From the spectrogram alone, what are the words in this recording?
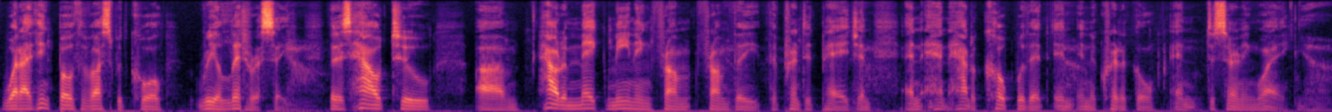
what I think both of us would call real literacy. That is how to um, how to make meaning from from the, the printed page and, and, and how to cope with it in, in a critical and discerning way. Yeah.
